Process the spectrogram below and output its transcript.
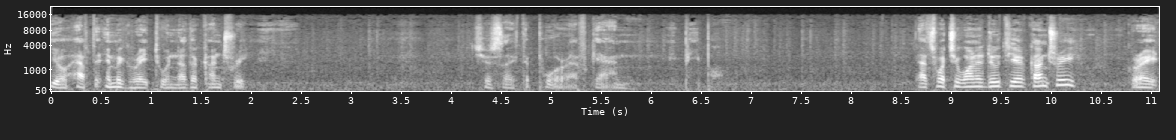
You'll have to immigrate to another country. Just like the poor Afghan. That's what you want to do to your country? Great.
